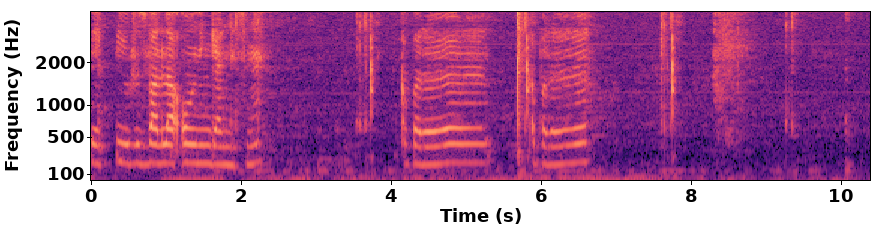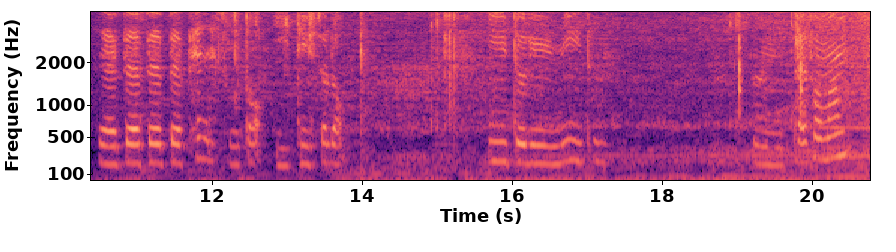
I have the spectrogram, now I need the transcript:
Bekliyoruz valla oyunun gelmesini. Kaparı. Kaparı. Pe pe pe penesuta iti salam. İtiri nitiri. Hmm, performans.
